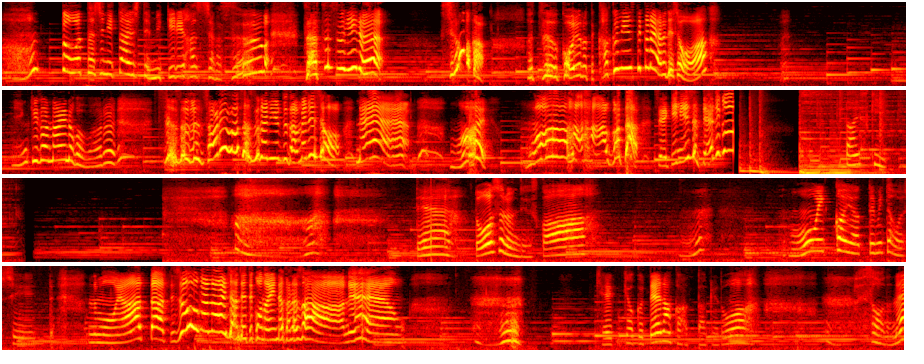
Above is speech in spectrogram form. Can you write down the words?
ほんと私に対して見切り発車がすごい雑すぎる。素人か？普通こういうのって確認してからやるでしょ人気がないのが悪い。そそそれはさすがに言っちゃダメでしょねえ。もうもう分かった。責任者出てほしいって。でもやったってしょうがないじゃん出てこないんだからさねえ、結局出なかったけど。そうだね。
